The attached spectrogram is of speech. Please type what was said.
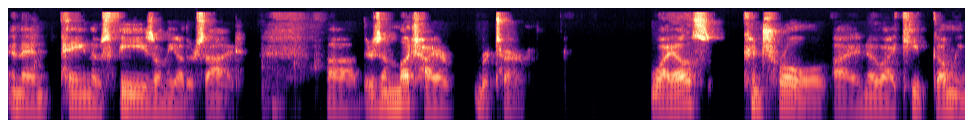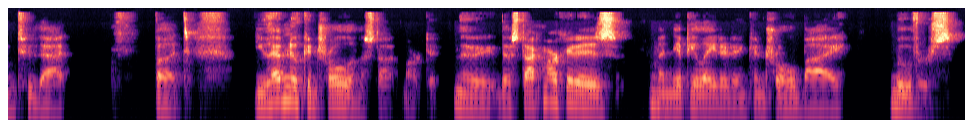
and then paying those fees on the other side. Uh, there's a much higher return. Why else? Control. I know I keep going to that, but you have no control in the stock market. The, the stock market is manipulated and controlled by movers,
